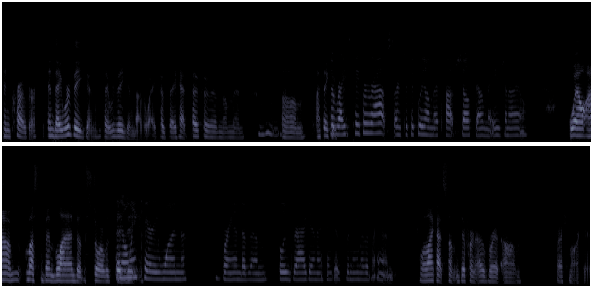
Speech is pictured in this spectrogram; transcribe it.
in Kroger, and they were vegan. They were vegan, by the way, because they had tofu in them, and Mhm. um, I think The was, rice paper wraps are typically on the top shelf down the Asian aisle. Well, I must have been blind, or the store was busy. They only carry one brand of them. Blue Dragon, I think, is the name of the brand. well, I got something different over at um, Fresh Market.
